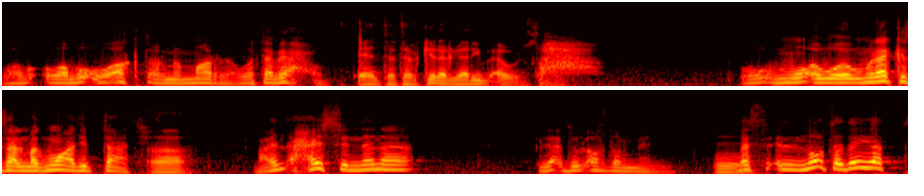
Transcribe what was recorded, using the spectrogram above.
وأكتر من مرة واتابعهم يعني أنت تفكيرك غريب قوي صح؟ وم- ومركز على المجموعة دي بتاعتي. آه. بعدين أحس إن أنا لا دول أفضل مني. مم. بس النقطة ديت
